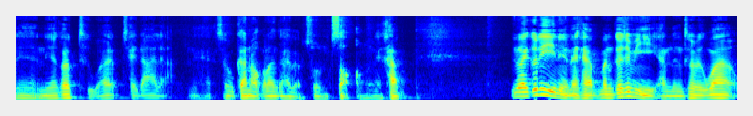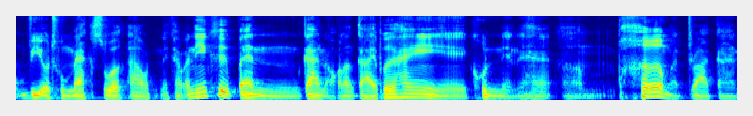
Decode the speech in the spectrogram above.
เนี่ยก็ถือว่าใช้ได้แหล้วนะฮะสำหรับการออกกำลังกายแบบโซนสองนะครับ อะไรก็ดีเนี่ยนะครับมันก็จะมีอันหนึ่งที่เรียกว่า VO2 max workout นะครับอันนี้คือเป็นการออกกำลังกายเพื่อให้คุณเนี่ยนะฮะเพิ่มอัตราการ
